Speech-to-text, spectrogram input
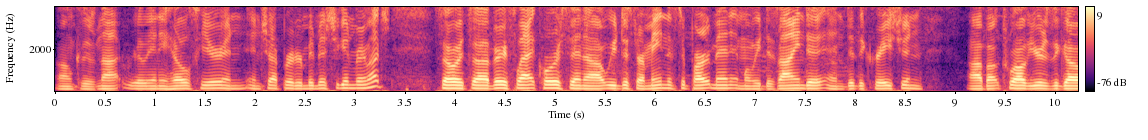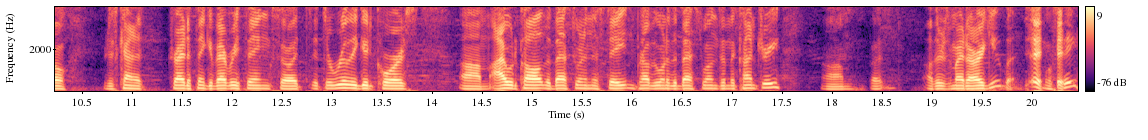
because um, there's not really any hills here in, in Shepherd or Mid Michigan very much. So it's a very flat course, and uh, we just our maintenance department. And when we designed it and did the creation uh, about 12 years ago, we just kind of try to think of everything. So it's it's a really good course. Um, I would call it the best one in the state and probably one of the best ones in the country. Um, but Others might argue, but we'll see.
